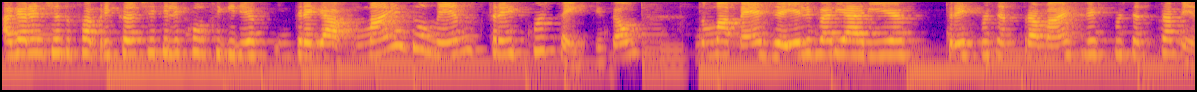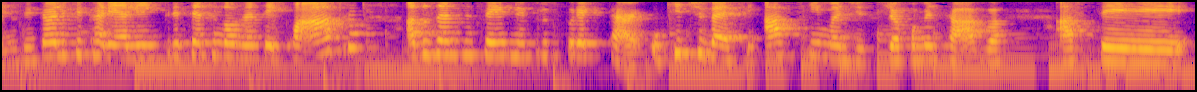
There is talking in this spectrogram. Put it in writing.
A garantia do fabricante é que ele conseguiria entregar mais ou menos 3%. Então, numa média ele variaria 3% para mais, 3% para menos. Então ele ficaria ali entre 194 a 206 litros por hectare. O que tivesse acima disso já começava a ser,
